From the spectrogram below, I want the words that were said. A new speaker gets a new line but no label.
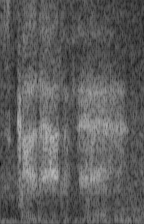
just got out of hand.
